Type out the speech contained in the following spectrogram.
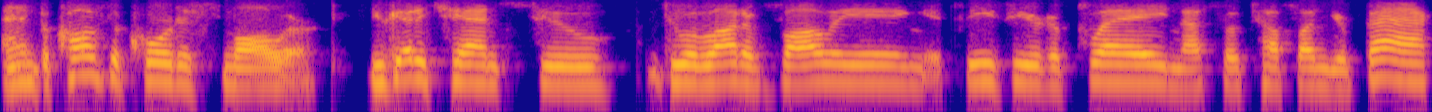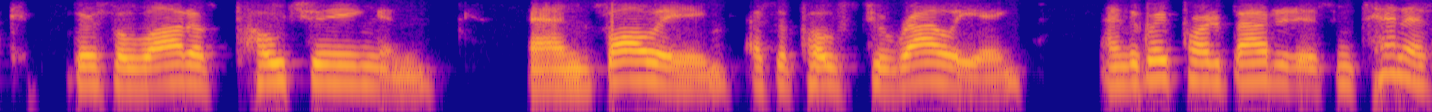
And because the court is smaller, you get a chance to do a lot of volleying. It's easier to play, not so tough on your back. There's a lot of poaching and, and volleying as opposed to rallying. And the great part about it is in tennis,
